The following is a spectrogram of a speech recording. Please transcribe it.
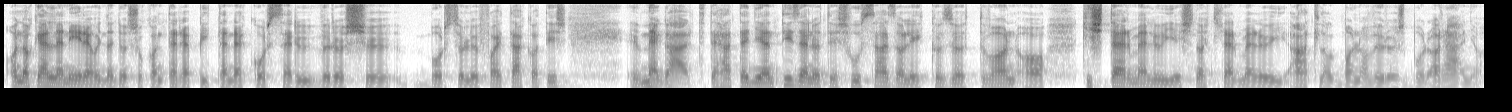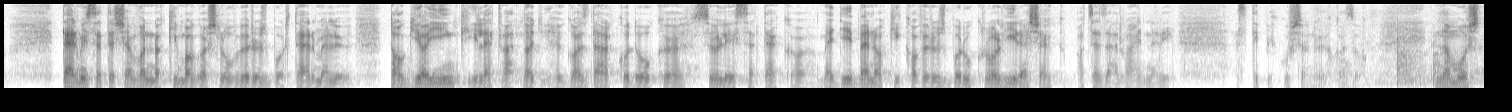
annak ellenére, hogy nagyon sokan terepítenek korszerű vörös borszőlőfajtákat is, megállt. Tehát egy ilyen 15 és 20 százalék között van a kistermelői és nagytermelői átlagban a vörösbor aránya. Természetesen vannak kimagasló vörösbor termelő tagjaink, illetve hát nagy gazdálkodók, szőlészetek a megyében, akik a vörösborukról híresek, a Cezár Weidneri. Ez tipikusan ők azok. Na most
